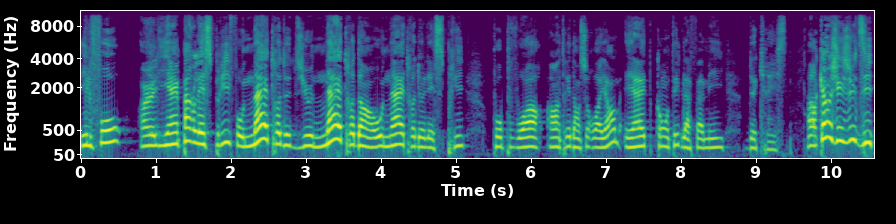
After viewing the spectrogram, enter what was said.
Il faut un lien par l'esprit, il faut naître de Dieu, naître d'en haut, naître de l'esprit pour pouvoir entrer dans ce royaume et être compté de la famille de Christ. Alors quand Jésus dit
